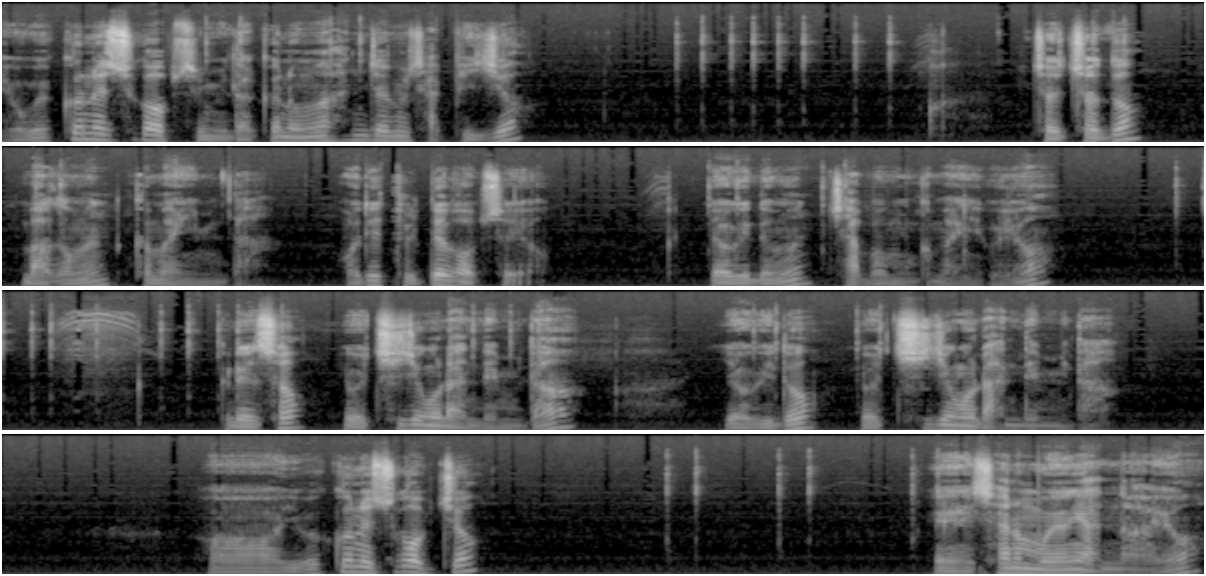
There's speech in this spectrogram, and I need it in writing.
요게 끊을 수가 없습니다. 끊으면 한 점이 잡히죠. 젖혀도 막으면 그만입니다. 어디 둘 데가 없어요. 여기 두면 잡으면 그만이고요. 그래서 요 치중으로 안 됩니다. 여기도 요 치중으로 안 됩니다. 어, 이거 끊을 수가 없죠? 예, 차는 모양이 안 나와요.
